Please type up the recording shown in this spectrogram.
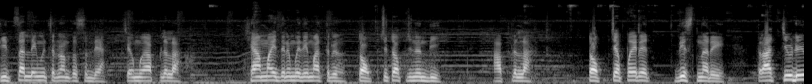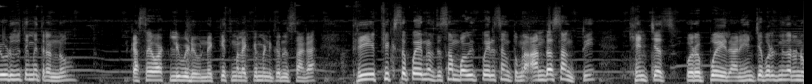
तीच चाललंय मित्रांनो आता सध्या. त्यामुळे आपल्याला ह्या मैदानामध्ये मात्र टॉपची टॉपची नंदी आपल्याला टॉपच्या पैऱ्यात दिसणार आहे. तर आजची व्हिडिओ एवढीच होती मित्रांनो. कसं वाटली व्हिडिओ नक्कीच मला कमेंट करून सांगा. थ्री फिक्स पैर नव्हते संभावित पैर सांगतो. मला अंदाज सांगते ह्यांच्याच परत पहिलं आणि ह्यांच्या परत मित्रांनो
